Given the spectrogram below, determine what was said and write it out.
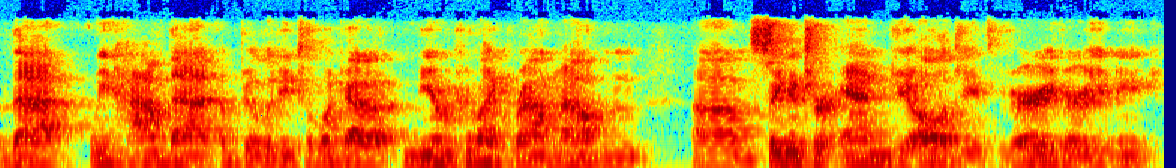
that we have that ability to look at a near like Round Mountain um, signature and geology. It's very very unique.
